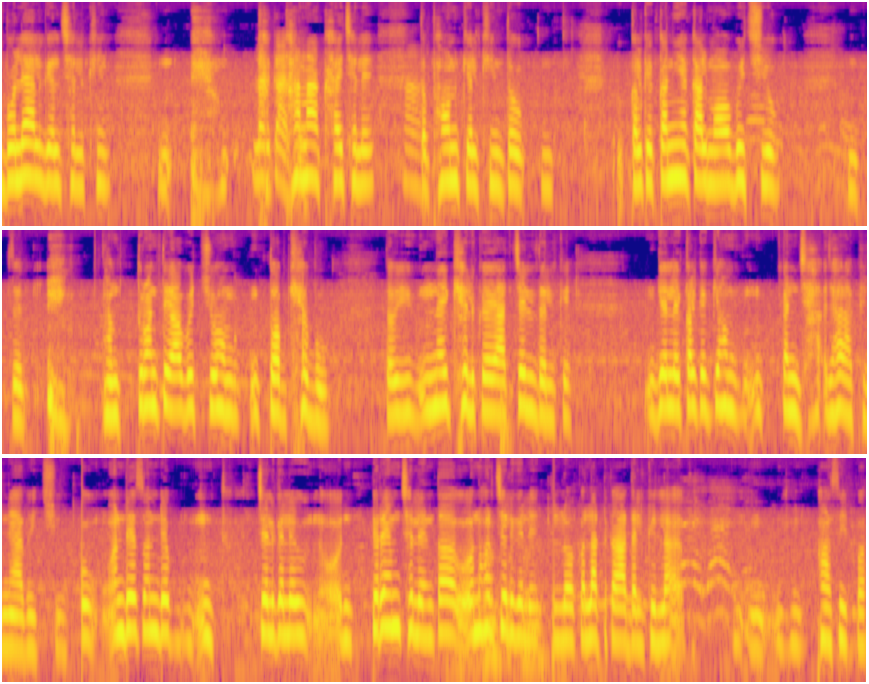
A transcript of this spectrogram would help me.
बोलायल गेल छलखिन। लड़का खाना खाइ छलै हाँ। तऽ फ़ोन केलखिन तऽ कहलकै कनिए कालमे अबै छियौ। तऽ हम तुरन्ते अबै छियौ हम तब खेबू। तऽ ई नहि खेलकै आ चलि देलकै। गेलै कहलकै कि हम कनि झाड़ा फिरने आबै छियौ। तऽ अंडे चलि गेलै प्रेम छलै तऽ ओन्हर चलि गेलै। लऽ कऽ लटका देलकै ला- फांसीपर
